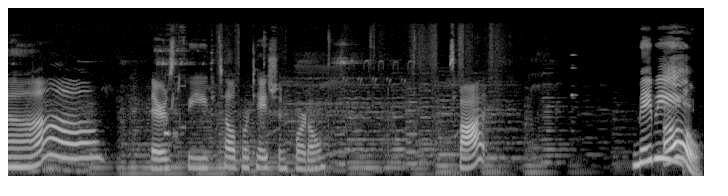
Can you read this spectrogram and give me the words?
Oh, there's the teleportation portal. Spot? Maybe. oh,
